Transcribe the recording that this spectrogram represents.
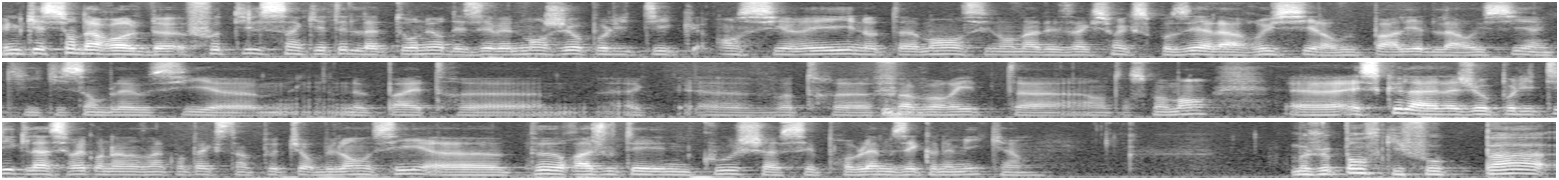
Une question d'Harold. Faut-il s'inquiéter de la tournure des événements géopolitiques en Syrie, notamment si l'on a des actions exposées à la Russie? Alors vous parliez de la Russie hein, qui, semblait aussi euh, ne pas être euh, euh, votre favorite en, ce moment. Est-ce que la, géopolitique, là c'est vrai qu'on est dans un contexte un peu turbulent aussi, peut rajouter une couche à ces problèmes économiques? Moi je pense qu'il ne faut pas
